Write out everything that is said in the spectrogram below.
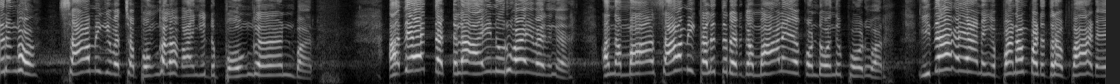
இருங்கோ சாமிக்கு வச்ச பொங்கலை வாங்கிட்டு போங்கன்பார். அதே தட்டில் ஐநூறுரூவாய் வருங்க அந்த மா சாமி கழுத்தில் இருக்க மாலையை கொண்டு வந்து போடுவார். இதாகையா நீங்கள் பணம் படுத்துகிற பாடு.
